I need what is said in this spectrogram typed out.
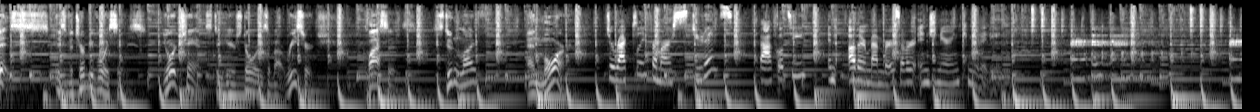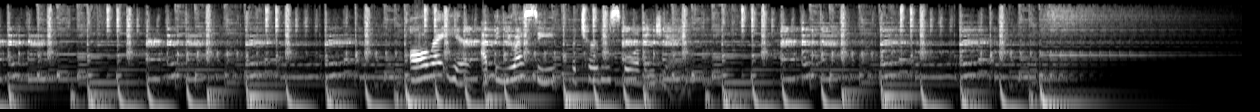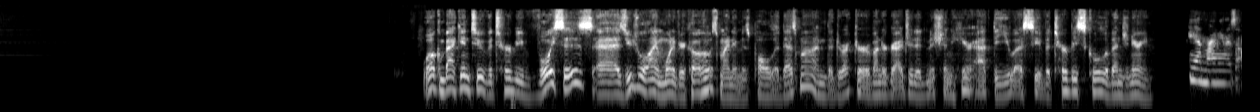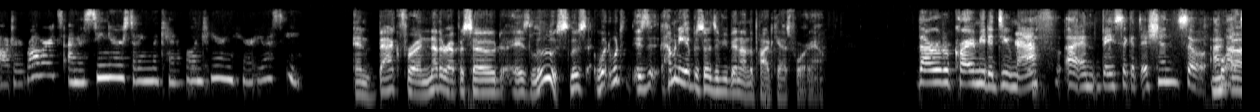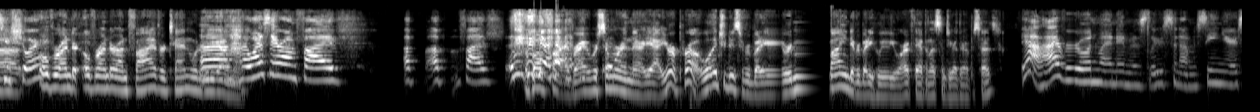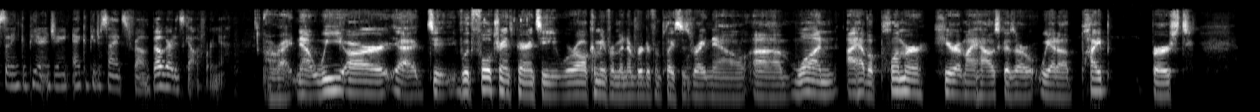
This is Viterbi Voices, your chance to hear stories about research, classes, student life, and more. Directly from our students, faculty, and other members of our engineering community. All right here at the USC Viterbi School of Engineering. Welcome back into Viterbi Voices. As usual, I am one of your co-hosts. My name is Paul Ledesma. I'm the Director of Undergraduate Admission here at the USC Viterbi School of Engineering. And my name is Audrey Roberts. I'm a senior studying mechanical engineering here at USC. And back for another episode is Luz. Luz, what what is it? How many episodes have you been on the podcast for now? That would require me to do math uh, and basic addition, so I'm not too Uh, sure. Over under over under on five or ten? What do we got Uh? I want to say around five, up up five. Above five, right? We're somewhere in there. Yeah, you're a pro. We'll introduce everybody. Remind everybody who you are if they haven't listened to your other episodes. Yeah, hi everyone. My name is Luz, and I'm a senior studying computer engineering and computer science from Bell Gardens, California. All right. Now we are uh, to with full transparency. We're all coming from a number of different places right now. Um, one, I have a plumber here at my house because our we had a pipe burst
